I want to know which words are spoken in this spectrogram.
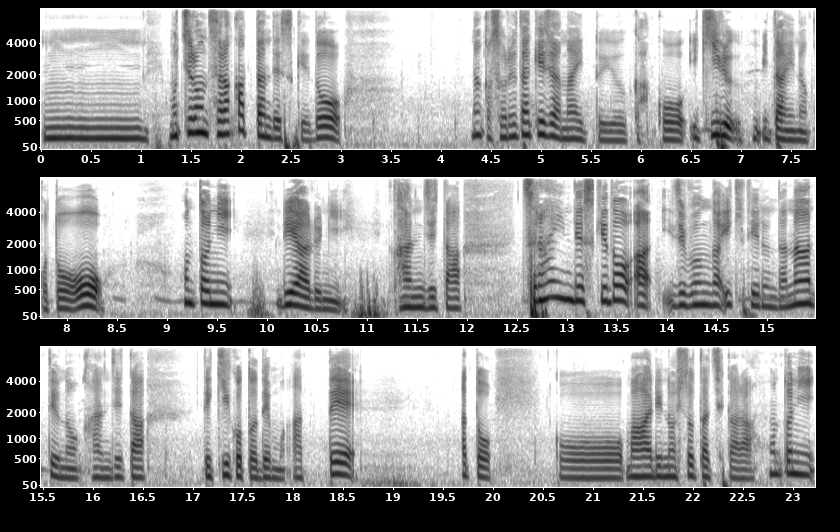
うーんもちろん辛かったんですけどなんかそれだけじゃないというかこう生きるみたいなことを本当にリアルに感じた。辛いんですけどあ自分が生きてるんだなっていうのを感じた出来事でもあってあとこう周りの人たちから本当に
